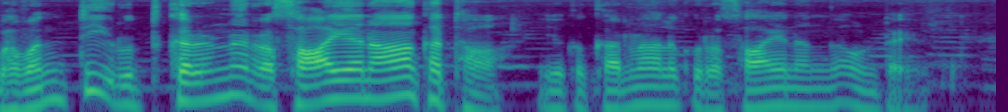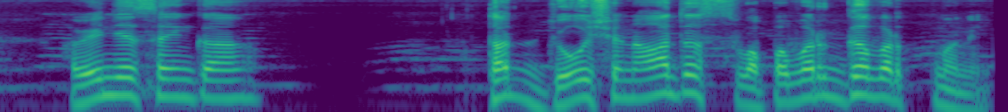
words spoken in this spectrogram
భవంతి రుత్కర్ణ రసాయనా కథ ఈ యొక్క కర్ణాలకు రసాయనంగా ఉంటాయి. అవి ఏం చేస్తాయి ఇంకా? తద్జోషనాథ స్వపవర్గవర్త్మని.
